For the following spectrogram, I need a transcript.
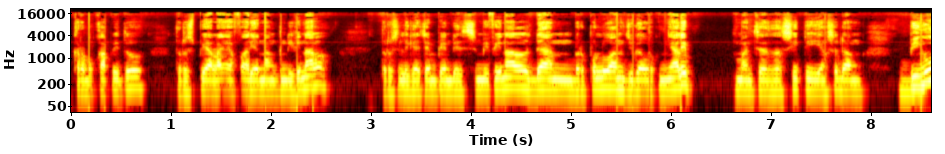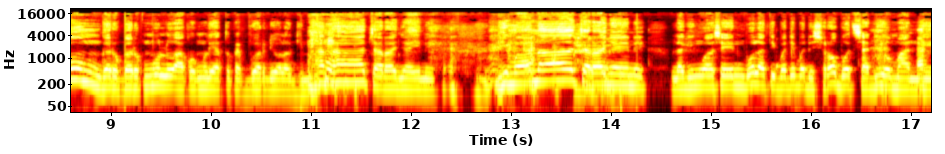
Carabao Cup itu, terus Piala FA dia nangkep di final, terus Liga Champions di semifinal dan berpeluang juga untuk menyalip Manchester City yang sedang bingung garuk-garuk mulu aku ngeliat tuh Pep Guardiola gimana caranya ini gimana caranya ini lagi nguasain bola tiba-tiba diserobot Sadio Mane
